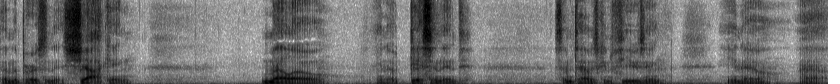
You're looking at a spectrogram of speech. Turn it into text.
than the person that's shocking, mellow, you know, dissonant, sometimes confusing, you know, uh,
